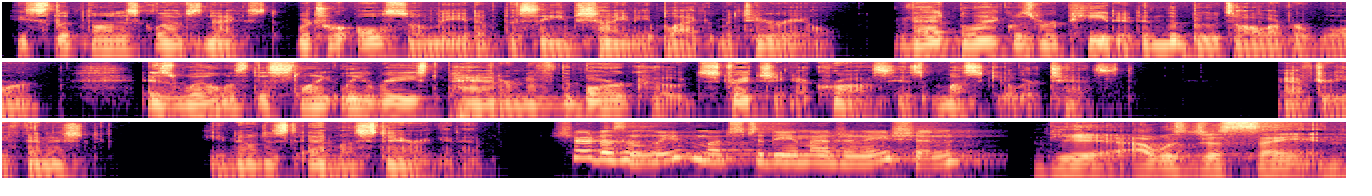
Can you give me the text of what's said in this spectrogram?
He slipped on his gloves next, which were also made of the same shiny black material. That black was repeated in the boots Oliver wore, as well as the slightly raised pattern of the barcode stretching across his muscular chest. After he finished, he noticed Emma staring at him. Sure doesn't leave much to the imagination. Yeah, I was just saying.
